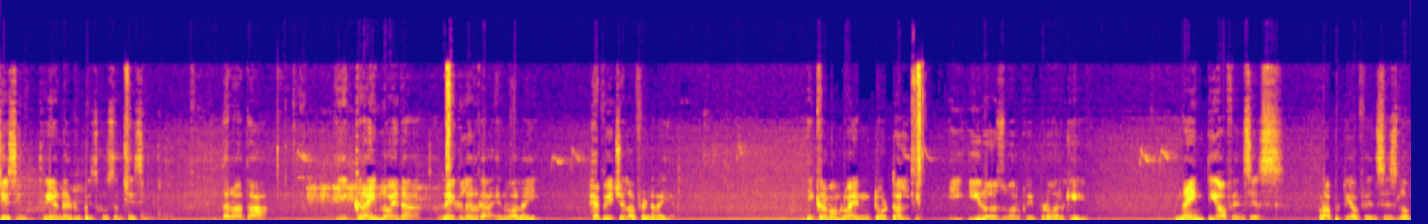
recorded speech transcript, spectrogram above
చేసింది. త్రీ హండ్రెడ్ రూపీస్ కోసం చేసింది. తర్వాత ఈ క్రైమ్లో ఆయన రెగ్యులర్గా ఇన్వాల్వ్ అయ్యి హ్యాబిచువల్ అఫెండర్ అయ్యారు. ఈ క్రమంలో ఆయన టోటల్ ఈ ఈ రోజు వరకు ఇప్పటి వరకు నైంటీ ఆఫెన్సెస్ ప్రాపర్టీ అఫెన్సెస్లో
